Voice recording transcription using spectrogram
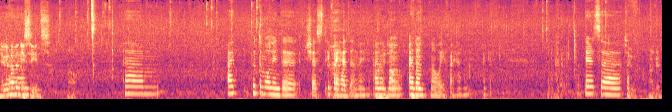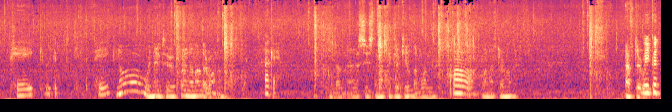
Do you have any Um, seeds? um. I put them all in the chest if I had any. I don't know. I Okay. don't know if I have any. Okay. But there's a, a Okay. pig. We could kill the pig. No, we need to find another one and then uh, systematically kill them one Oh, one after another. After we could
